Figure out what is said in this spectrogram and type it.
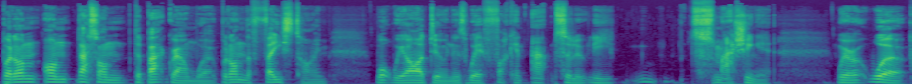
But on on that's on the background work, but on the FaceTime, what we are doing is we're fucking absolutely smashing it. We're at work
